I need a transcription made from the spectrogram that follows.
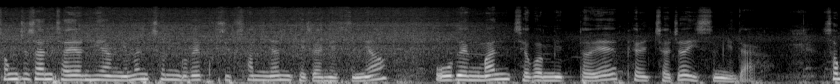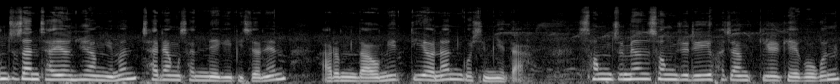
성주산 자연휴양림은 1993년 개장했으며 500만 제곱미터에 펼쳐져 있습니다. 성주산 자연휴양림은 차량 산맥이 빚어낸 아름다움이 뛰어난 곳입니다. 성주면 성주리 화장길 계곡은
